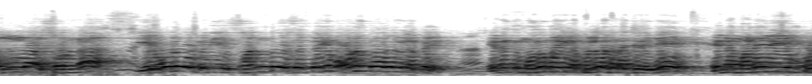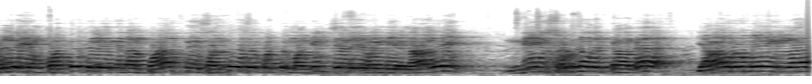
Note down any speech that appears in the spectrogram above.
அல்லாஹ் சொன்னா எவ்வளவு பெரிய சந்தோஷத்தையும் உனக்காக இழப்பேன். எனக்கு முதுமையில பிள்ளை கிடைச்சிருக்கு. என்ன மனைவியும் பிள்ளையும் பக்கத்துல இருந்து நான் பார்த்து சந்தோஷப்பட்டு மகிழ்ச்சி அடைய வேண்டிய நாளை நீ சொன்னதற்காக யாருமே இல்லாத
